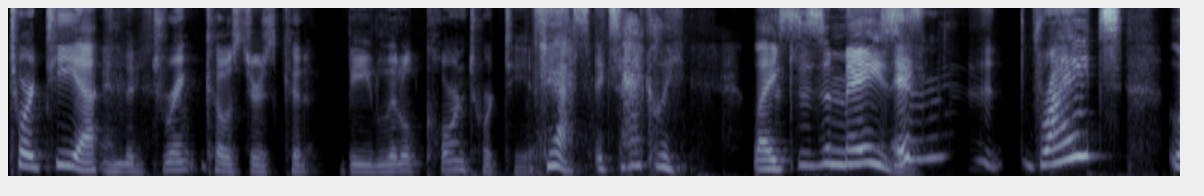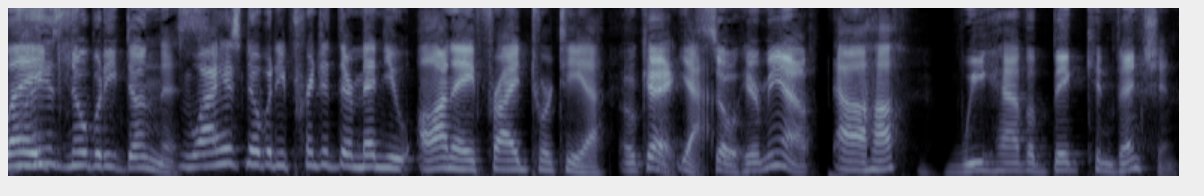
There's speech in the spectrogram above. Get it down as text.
tortilla. and the drink coasters could be little corn tortillas. Yes, exactly. Like This is amazing. Isn't right? Why Like has nobody done this? why has nobody printed their menu on a fried tortilla? Okay. Yeah. So hear me out. Uh huh. We have a big convention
